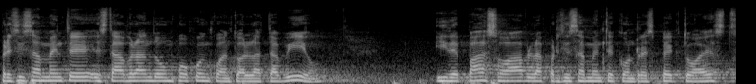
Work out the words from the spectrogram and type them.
precisamente está hablando un poco en cuanto al atavío y de paso habla precisamente con respecto a esto,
